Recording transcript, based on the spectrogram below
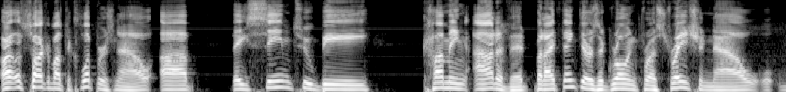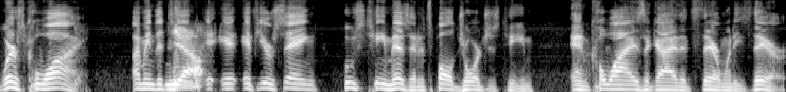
All right, let's talk about the Clippers now. Uh, they seem to be coming out of it, but I think there's a growing frustration now. Where's Kawhi? I mean, the team. Yeah. If you're saying whose team is it, it's Paul George's team, and Kawhi is a guy that's there when he's there.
